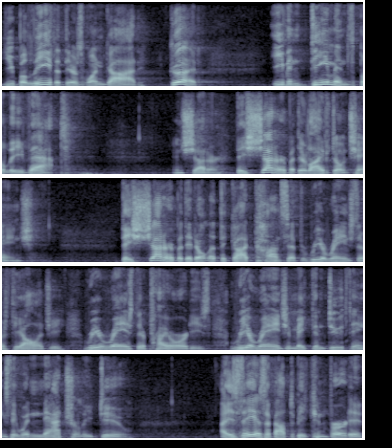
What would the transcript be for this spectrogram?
You believe that there's one God. Good. Even demons believe that and shudder. They shudder, but their lives don't change. They shudder, but they don't let the God concept rearrange their theology, rearrange their priorities, rearrange and make them do things they wouldn't naturally do. Isaiah is about to be converted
